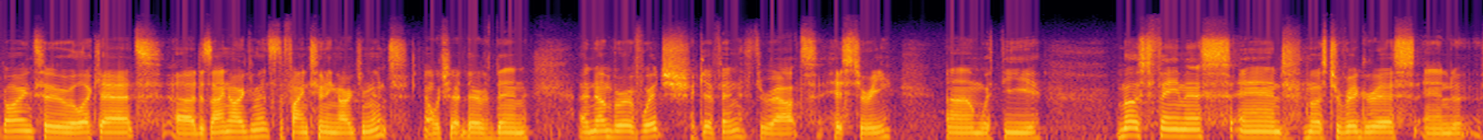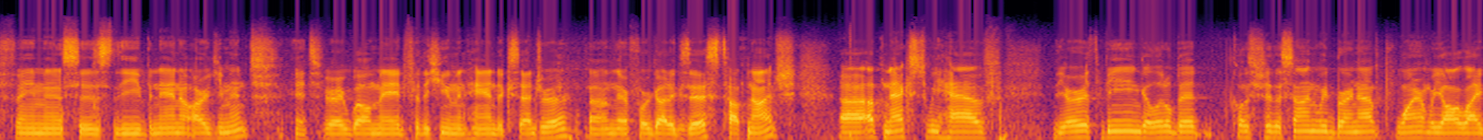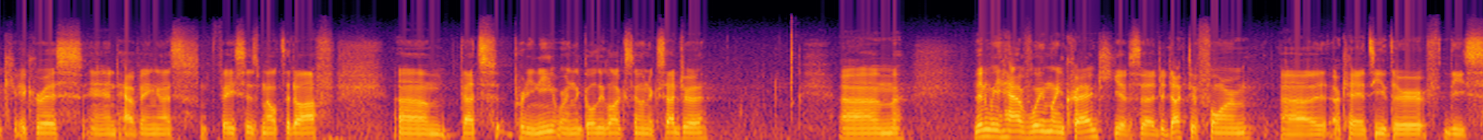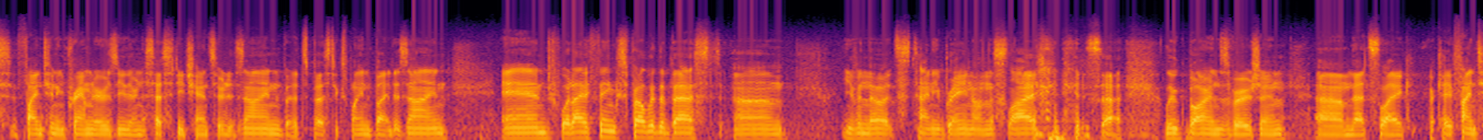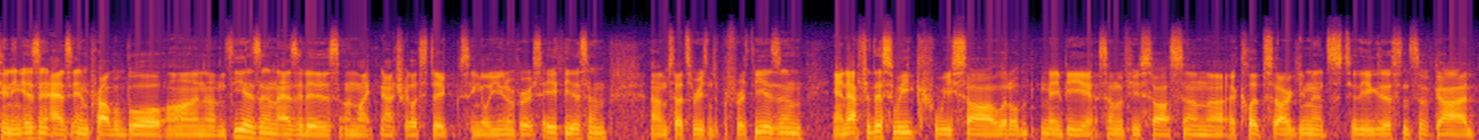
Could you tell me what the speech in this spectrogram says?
we're going to look at uh, design arguments, the fine-tuning argument, uh, which there have been a number of which given throughout history, um, with the most famous and most rigorous and famous is the banana argument. It's very well made for the human hand, etc. Um, therefore, God exists, top notch. Uh, up next, we have the Earth being a little bit closer to the sun, we'd burn up. Why aren't we all like Icarus and having us faces melted off? Um, that's pretty neat. We're in the Goldilocks zone, etc. Um, then we have William Lane Craig. He gives a deductive form. Uh, okay, it's either these fine-tuning parameters, either necessity, chance, or design, but it's best explained by design. And what I think is probably the best, um, even though it's tiny brain on the slide, it's uh, Luke Barnes' version. Um, that's like, okay, fine-tuning isn't as improbable on um, theism as it is on like naturalistic single universe atheism. Um, so that's a reason to prefer theism. And after this week, we saw a little, maybe some of you saw some uh, eclipse arguments to the existence of God.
